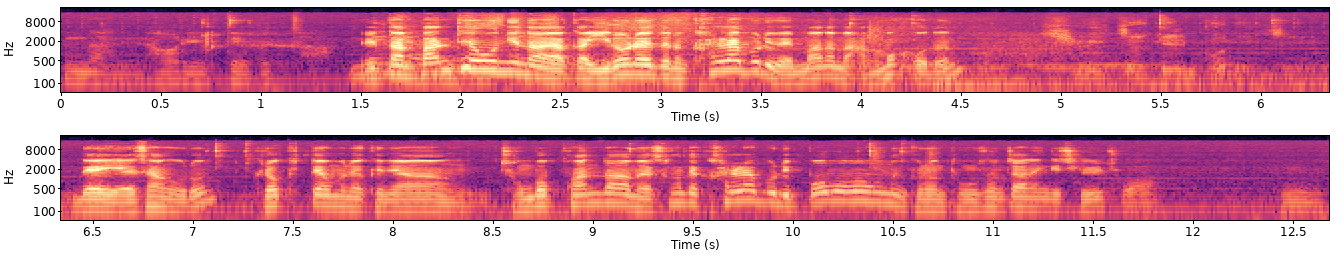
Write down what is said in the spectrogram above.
난 어릴 때부터. 일단 판테온이나 약간 이런 애들은 칼라불이 웬만하면 안 먹거든. 내 예상으론 그렇기 때문에 그냥 정버프 한 다음에 상대 칼라불이 뽑아먹는 그런 동선 짜는 게 제일 좋아. 음.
